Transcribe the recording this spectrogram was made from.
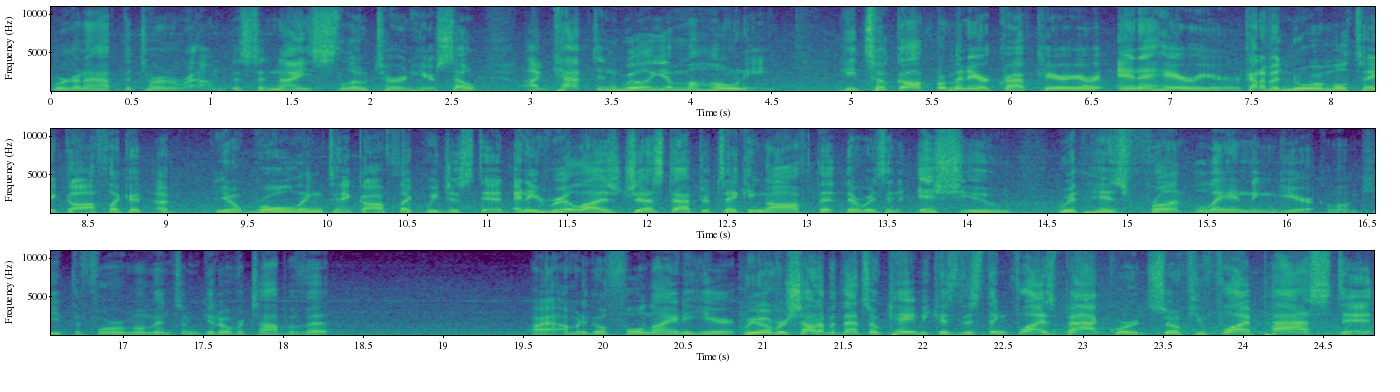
we're gonna have to turn around. Is a nice slow turn here. So, uh, Captain William Mahoney he took off from an aircraft carrier in a Harrier, kind of a normal takeoff, like a, a, you know rolling takeoff, like we just did. And he realized just after taking off that there was an issue with his front landing gear. Come on, keep the forward momentum, get over top of it. All right, I'm gonna go full 90 here. We overshot it, but that's okay because this thing flies backwards. So if you fly past it,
